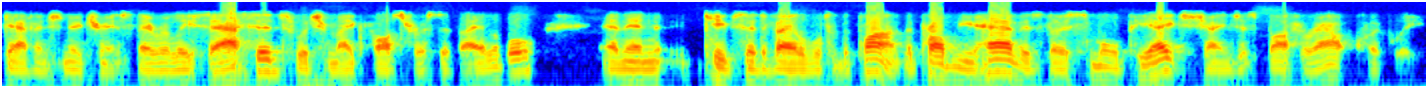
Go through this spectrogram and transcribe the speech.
scavenge nutrients. They release acids, which make phosphorus available and then keeps it available to the plant. The problem you have is those small pH changes buffer out quickly.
